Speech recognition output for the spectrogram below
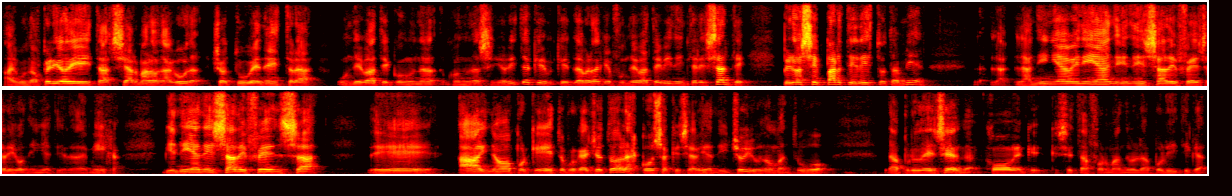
Algunos periodistas, se armaron algunas. Yo tuve en Extra un debate con una, con una señorita que, la verdad que fue un debate bien interesante, pero hace parte de esto también. La, niña venía en esa defensa, digo niña, tiene la de mi hija, venía en esa defensa de, ay no, porque esto, porque ha hecho todas las cosas que se habían dicho y uno mantuvo la prudencia de una joven que se está formando en la política.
